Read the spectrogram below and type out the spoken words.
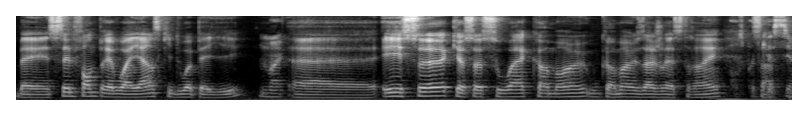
ben c'est le fonds de prévoyance qui doit payer. Ouais. Euh, et ce, que ce soit commun ou commun à usage restreint. On se pose ça-.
